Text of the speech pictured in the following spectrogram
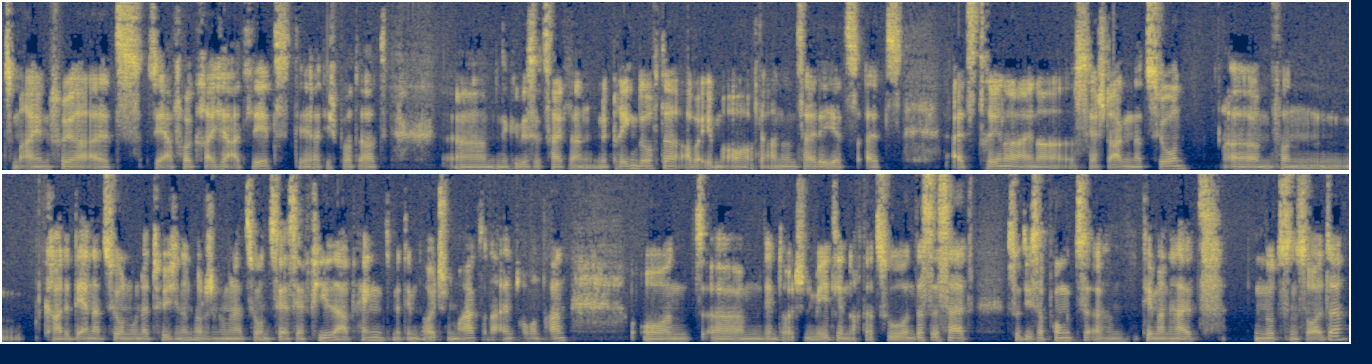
Zum einen früher als sehr erfolgreicher Athlet, der die Sportart ähm, eine gewisse Zeit lang mitprägen durfte, aber eben auch auf der anderen Seite jetzt als, als Trainer einer sehr starken Nation, ähm, von gerade der Nation, wo natürlich in der nordischen Kombination sehr, sehr viel abhängt mit dem deutschen Markt und allem drum und dran und ähm, den deutschen Medien noch dazu. Und das ist halt so dieser Punkt, ähm, den man halt nutzen sollte,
